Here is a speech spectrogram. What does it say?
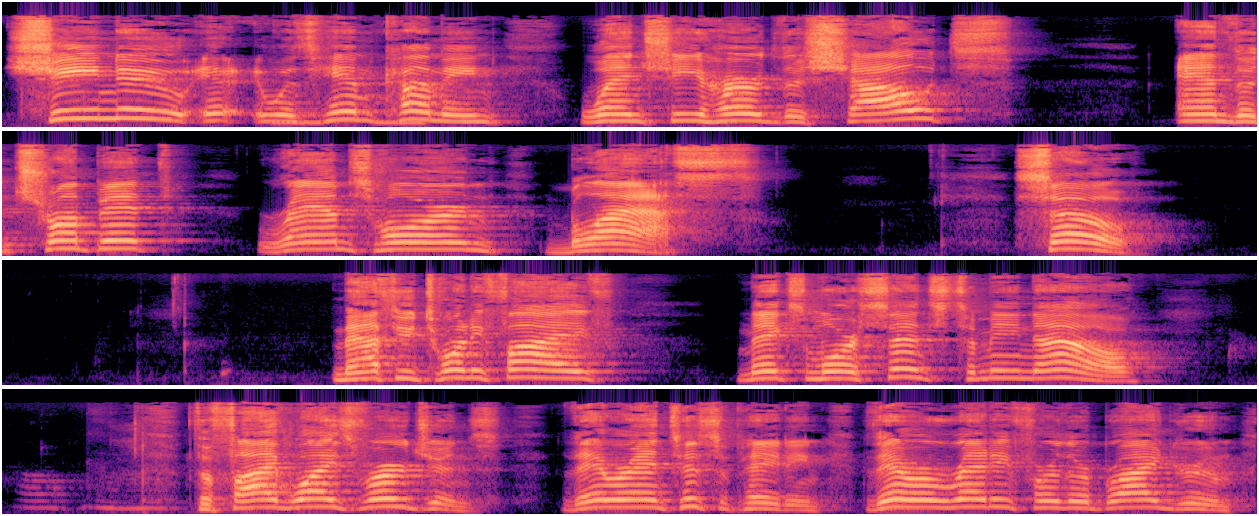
she knew it was him coming when she heard the shouts and the trumpet ram's horn blasts. So, Matthew 25 makes more sense to me now. The five wise virgins, they were anticipating. They were ready for their bridegroom.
